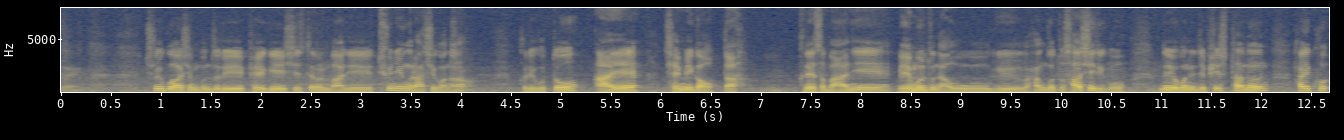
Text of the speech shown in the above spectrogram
네. 출고하신 분들이 배기 시스템을 많이 튜닝을 하시거나 그렇죠. 그리고 또 아예 재미가 없다. 그래서 많이 매물도 나오기 한 것도 사실이고 근데 이번에 이제 피스타는 하이코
